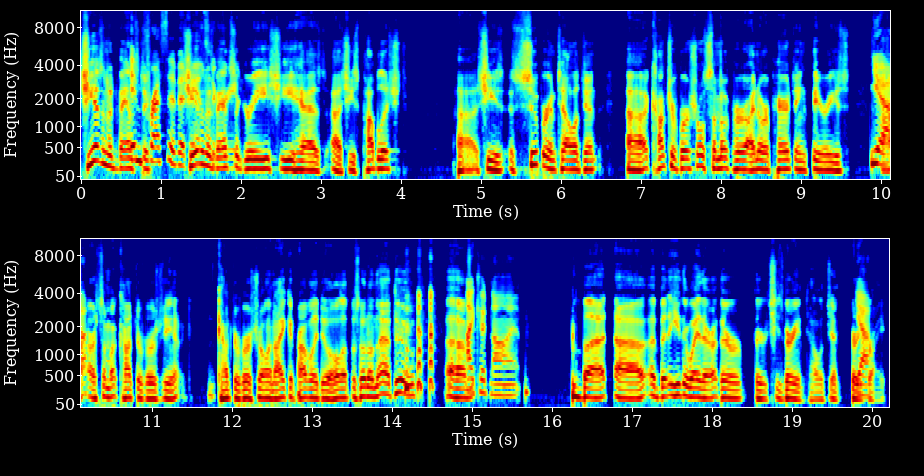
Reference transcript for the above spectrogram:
She has an advanced. impressive advanced she has an advanced degree. degree. She has. Uh, she's published. Uh, she's super intelligent. Uh, controversial. Some of her, I know, her parenting theories Yeah, are somewhat controversial. Controversial, and I could probably do a whole episode on that too. Um, I could not. but uh, but either way, they're they're they're. She's very intelligent, very Yeah. bright.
